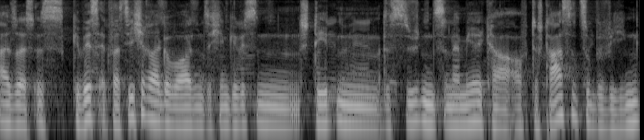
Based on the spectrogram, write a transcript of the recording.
Also es ist gewiss etwas sicherer geworden, sich in gewissen Städten des Südens in Amerika auf der Straße zu bewegen.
